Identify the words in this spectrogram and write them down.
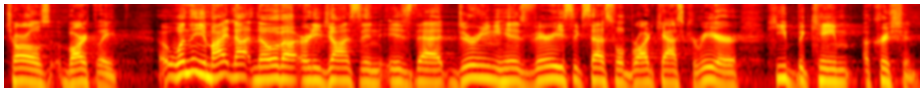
Charles Barkley. One thing you might not know about Ernie Johnson is that during his very successful broadcast career, he became a Christian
